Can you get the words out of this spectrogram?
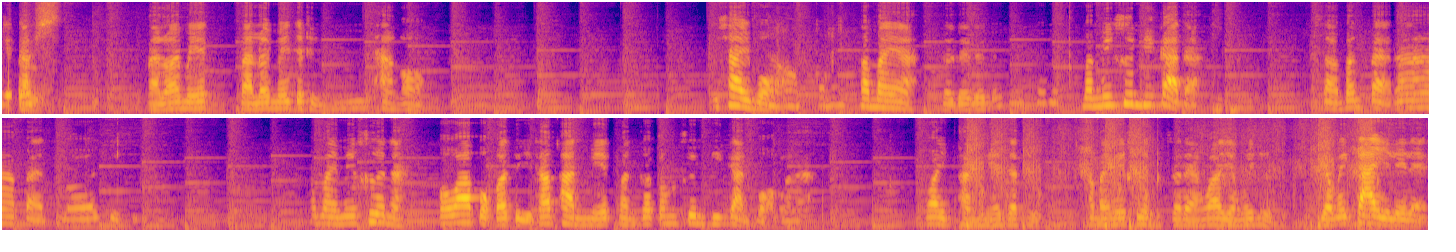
ยูแปดร้อยเมตรแปดร้อยเมตรจะถึงทางออก ไม่ใช่บอก ออกไปนะทำไมอะ เดี๋ยวเดี๋ยวเดี๋ยวเดี๋ยวมันไม่ขึ้นพิกัดอะ สามพันแปดห้าห้าแปดร้อยสี่สิบทำไมไม่ขึ้นอะ เพราะว่าปกติถ้าพันเมตรมันก็ต้องขึ้นพิกัดบอกแล้วนะ ว่าอีกพันเมตรจะถึงทำไมไม่ขึ้น แสดงว่ายังไม่ถึง ยังไม่ใกล้เลยแหละ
